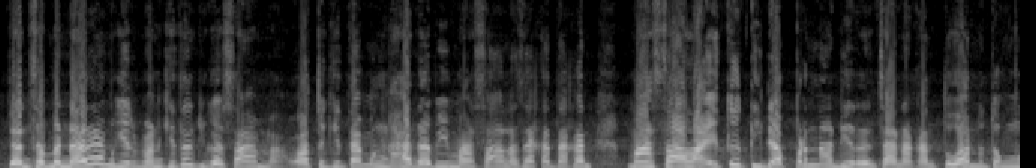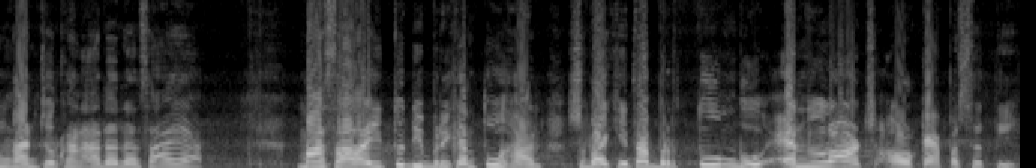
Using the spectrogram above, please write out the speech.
Dan sebenarnya kehidupan kita juga sama. Waktu kita menghadapi masalah, saya katakan masalah itu tidak pernah direncanakan Tuhan untuk menghancurkan Anda dan saya. Masalah itu diberikan Tuhan supaya kita bertumbuh, enlarge our capacity.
